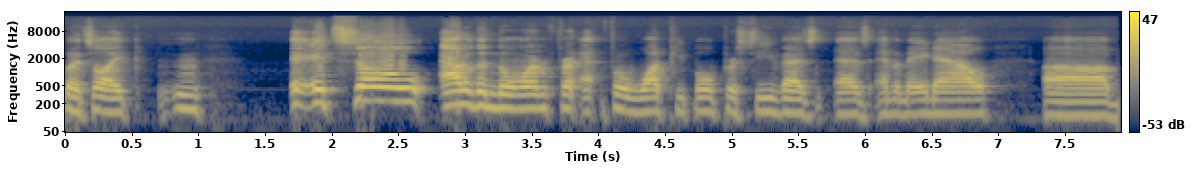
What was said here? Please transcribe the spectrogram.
but it's like mm, it's so out of the norm for for what people perceive as as MMA now uh,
